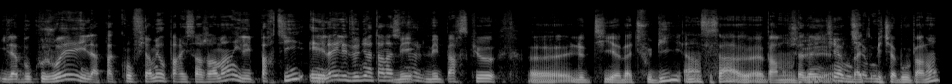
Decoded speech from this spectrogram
Il a beaucoup joué. Il n'a pas confirmé au Paris Saint-Germain. Il est parti et là il est devenu international. Mais, parce que euh, le petit Batsoubi, hein, c'est ça, euh, pardon, Bichabou, pardon,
